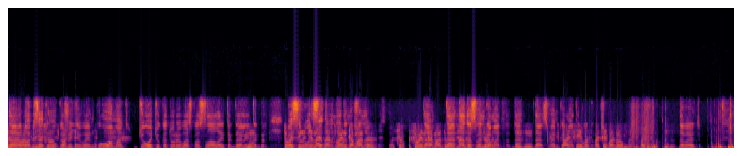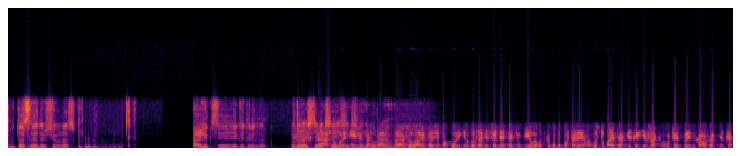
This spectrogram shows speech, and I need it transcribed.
Всё, да, но отлично, обязательно укажите спасибо. военкома, тетю, которая вас послала и так далее, и Ну, так далее. То есть Спасибо. Вот с начинать этого надо с военкомата. С, с военкомата. Да, да, надо с военкомата. Да, Мгм. да, с военкомата. Спасибо, спасибо огромное. Спасибо. Давайте. Кто следующий у нас? Алексей Екатеринбург. Здравствуйте, Да, Алексей из добрый день. Да, да, здравия желаю, товарищи полковники. Вот вы знаете, сегодня опять убило, вот как будто повторяем. Выступает артистка Киджакова, вручает премию. Хорошая артистка,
